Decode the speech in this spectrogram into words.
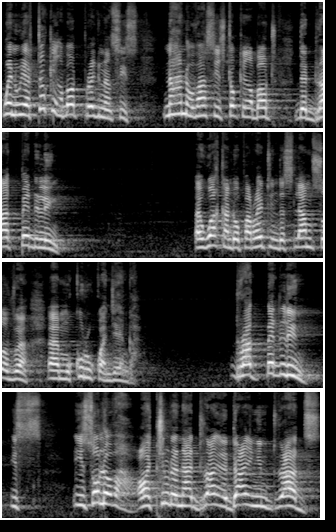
When we are talking about pregnancies, none of us is talking about the drug peddling. I work and operate in the slums of uh, uh, Mukuru kwa Njenga. Drug peddling is, is all over. Our children are dry, dying in drugs.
